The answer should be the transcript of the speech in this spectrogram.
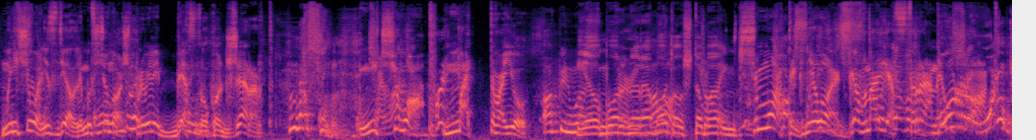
Мы ничего не сделали, мы всю ночь провели без толку, Джерард. Ничего, мать твою. Я упорно работал, чтобы... Чмо ты гнилое, говноед странный, урод!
